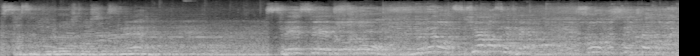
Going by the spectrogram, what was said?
佐々木朗希投手ですね正々堂々胸を突き合わせて勝負していきたいと思います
